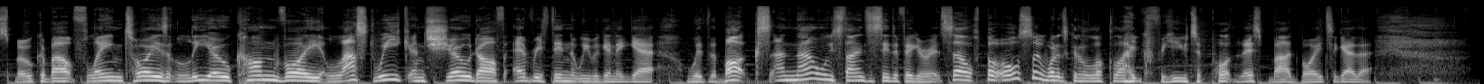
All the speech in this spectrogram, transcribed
Spoke about Flametoys Leo Convoy last week and showed off everything that we were going to get with the box and now we're starting to see the figure itself but also what it's going to look like for you to put this bad boy together.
